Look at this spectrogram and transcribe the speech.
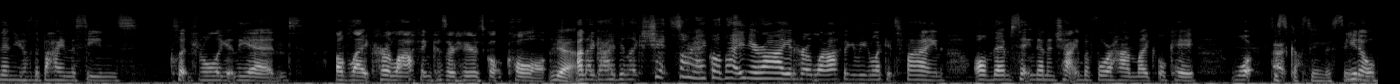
then you have the behind the scenes clips rolling at the end of like her laughing because her hair's got caught Yeah. and a guy be like shit sorry I got that in your eye and her laughing and being like it's fine of them sitting down and chatting beforehand like okay what discussing the scene. you know,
